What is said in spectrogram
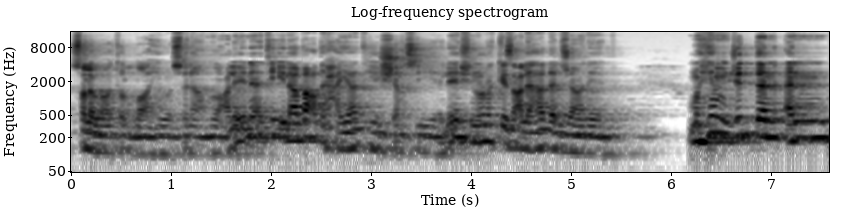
صلوات الله وسلامه عليه نأتي إلى بعض حياته الشخصية، ليش نركز على هذا الجانب؟ مهم جدا أن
